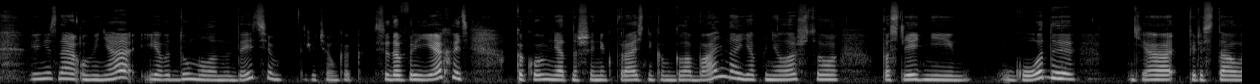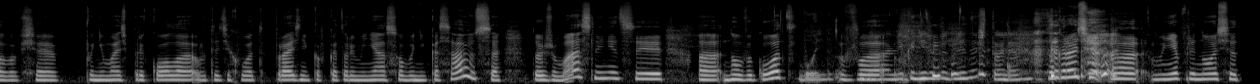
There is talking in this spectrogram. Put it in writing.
Я не знаю, у меня, я вот думала над этим, перед тем, как сюда приехать, какое у меня отношение к праздникам глобально. Я поняла, что последние годы я перестала вообще понимать прикола вот этих вот праздников, которые меня особо не касаются. Тоже Масленицы, э, Новый год. Больно. В... Да, Вика не любит блины, что ли? Ну, короче, э, мне приносят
